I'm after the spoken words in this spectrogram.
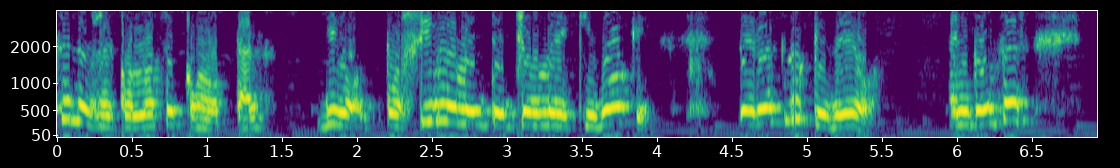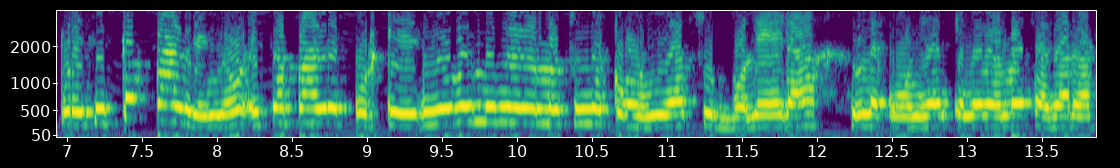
se les reconoce como tal. Digo, posiblemente yo me equivoque, pero es lo que veo. Entonces, pues está padre, ¿no? Está padre porque no vemos nada más una comunidad futbolera, una comunidad que nada más agarra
